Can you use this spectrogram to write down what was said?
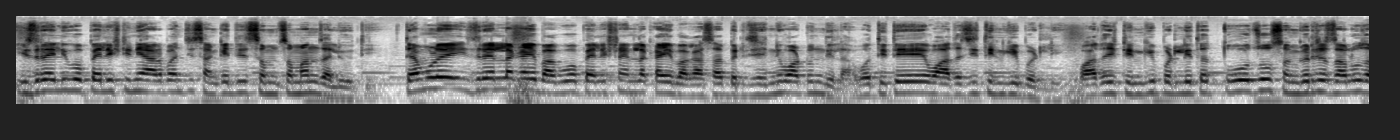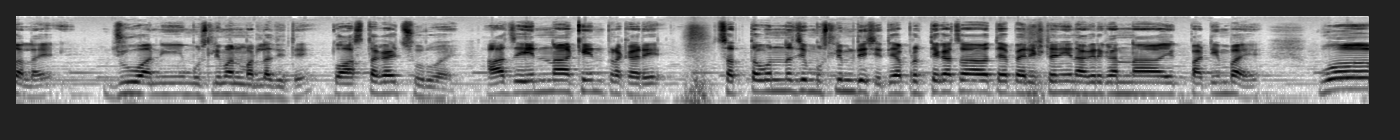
इस्रायली व पॅलेस्टिनी अरबांची संख्या तिथे समसमान झाली होती. त्यामुळे इस्रायलला काही भाग व पॅलेस्टाईनला काही भाग असा ब्रिटिशांनी वाटून दिला व तिथे वादाची ठिणगी पडली. वादाची ठिणगी पडली तर तो जो संघर्ष चालू झालाय जू आणि मुस्लिमांमधला तिथे. तो आजतागायत सुरू आहे. आज एन ना केन प्रकारे सत्तावन्न जे मुस्लिम देश आहेत त्या प्रत्येकाचा त्या पॅलेस्टाईनी नागरिकांना एक पाठिंबा आहे. व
